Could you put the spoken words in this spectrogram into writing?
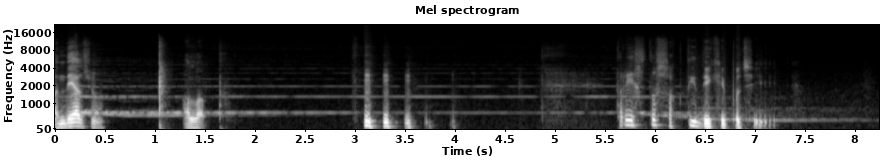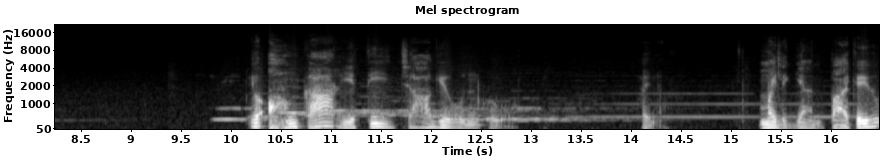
भनिदिइहाल्छु अलग तर यस्तो शक्ति देखेपछि यो अहङ्कार यति जाग्यो उनको होइन मैले ज्ञान पाएकै हो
